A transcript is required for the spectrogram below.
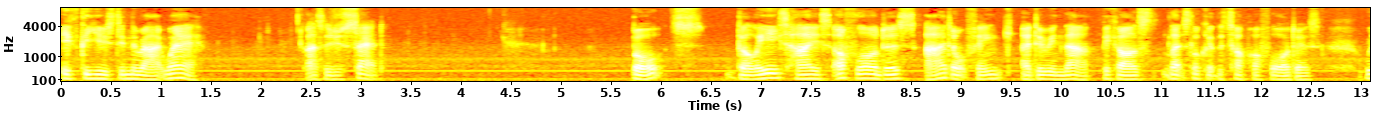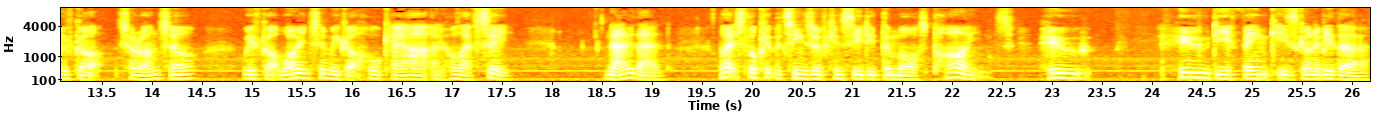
if they're used in the right way, as I just said. But the league's highest offloaders, I don't think, are doing that because let's look at the top offloaders. We've got Toronto, we've got Warrington, we've got Hull KR and Hull FC. Now then, let's look at the teams who have conceded the most points. Who who do you think is going to be there?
